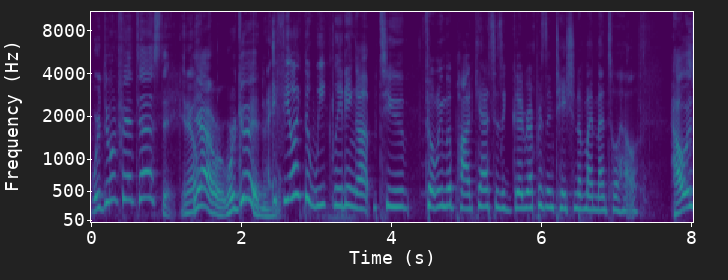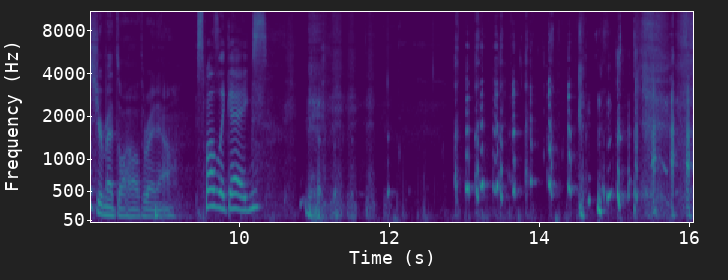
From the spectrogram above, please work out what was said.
We're doing fantastic. You know. Yeah, we're, we're good. I feel like the week leading up to filming the podcast is a good representation of my mental health. How is your mental health right now? smells like eggs.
